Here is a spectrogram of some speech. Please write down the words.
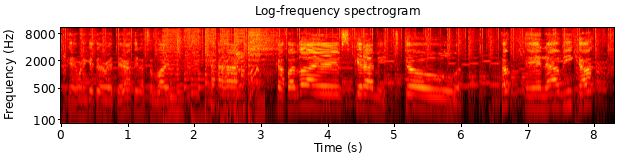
Okay, I get there right there, I think that's a life. got five lives. Get at me. Let's go. Oh, and now we got...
